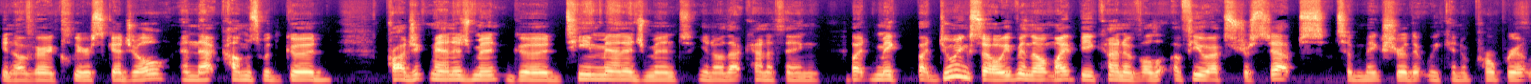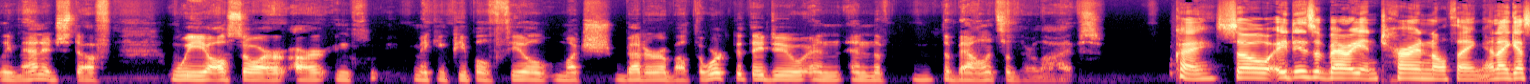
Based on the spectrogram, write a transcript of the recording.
you know, a very clear schedule, and that comes with good project management, good team management, you know, that kind of thing. But make but doing so, even though it might be kind of a, a few extra steps to make sure that we can appropriately manage stuff, we also are are inc- making people feel much better about the work that they do and and the the balance of their lives. Okay, so it is a very internal thing, and I guess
